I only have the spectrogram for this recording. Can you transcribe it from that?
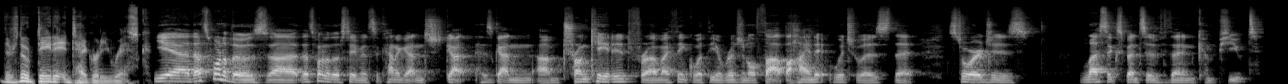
there's no data integrity risk. Yeah, that's one of those. Uh, that's one of those statements that kind of gotten got has gotten um, truncated from I think what the original thought behind it, which was that storage is less expensive than compute,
